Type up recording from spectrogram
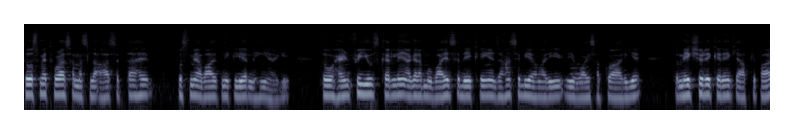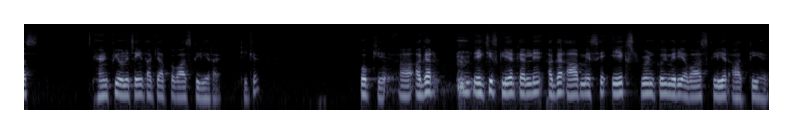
तो उसमें थोड़ा सा मसला आ सकता है, उसमें आवाज़ इतनी क्लियर नहीं आएगी। तो हैंड फ्री यूज़ कर लें, अगर आप मोबाइल से देख रहे हैं, जहाँ से भी हमारी ये वॉइस आपको आ रही है तो मेक श्योर ये करें कि आपके पास हैंड फ्री होने चाहिए ताकि आपको आवाज़ क्लियर आए। ठीक है? ओके अगर एक चीज़ क्लियर कर लें, अगर आप में से एक स्टूडेंट को भी मेरी आवाज़ क्लियर आती है,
